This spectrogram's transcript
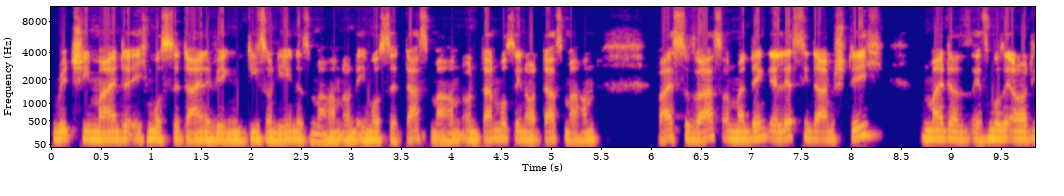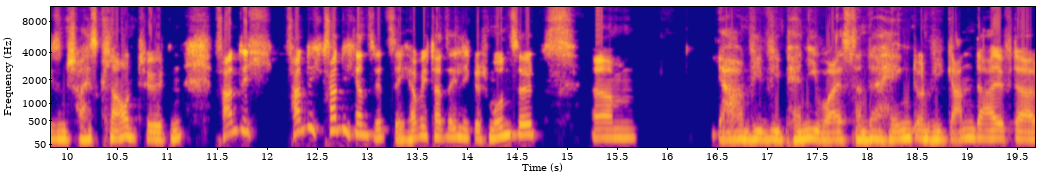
Richie meinte, ich musste deine wegen dies und jenes machen und ich musste das machen und dann musste ich noch das machen, weißt du was? Und man denkt, er lässt ihn da im Stich und meint, jetzt muss ich auch noch diesen scheiß Clown töten. Fand ich, fand ich, fand ich ganz witzig. Habe ich tatsächlich geschmunzelt. Ähm, ja, und wie, wie Pennywise dann da hängt und wie Gandalf da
